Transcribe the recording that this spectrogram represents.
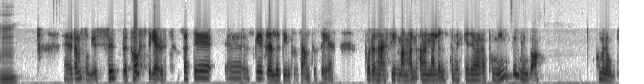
Mm. Eh, de såg ju superproffsiga ut. Så att det eh, ska ju bli lite intressant att se på den här simanalysen ni ska göra på min simning då. Kommer nog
